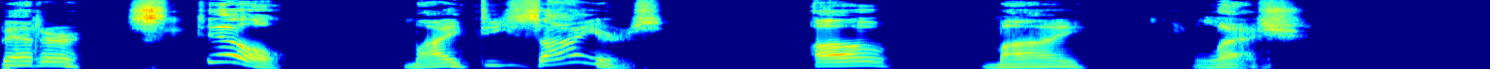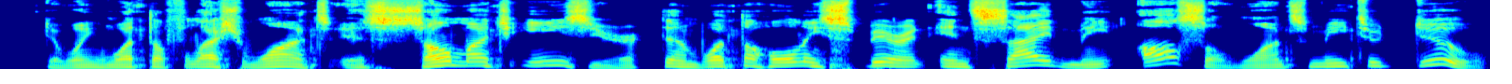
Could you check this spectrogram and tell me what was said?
better still my desires of my flesh. Doing what the flesh wants is so much easier than what the Holy Spirit inside me also wants me to do.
